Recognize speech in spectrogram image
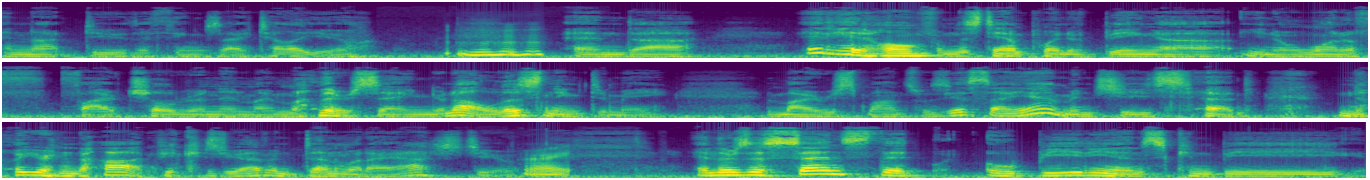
and not do the things I tell you? Mm-hmm. And uh, it hit home from the standpoint of being, a, you know, one of five children and my mother saying, You're not listening to me. And my response was, Yes, I am. And she said, No, you're not, because you haven't done what I asked you. Right. And there's a sense that obedience can be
